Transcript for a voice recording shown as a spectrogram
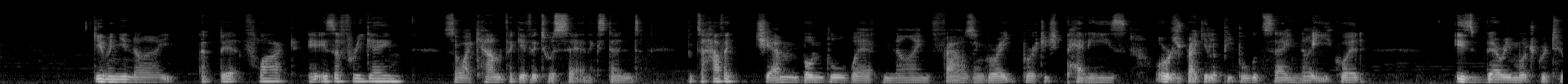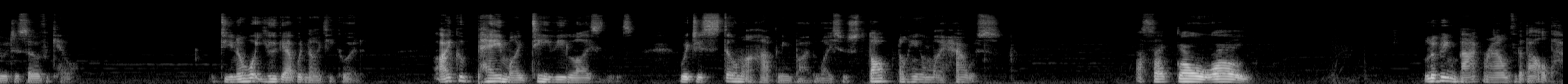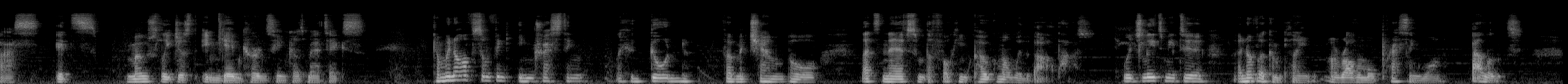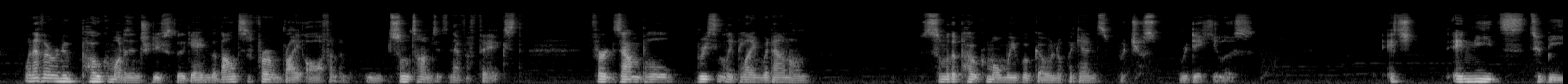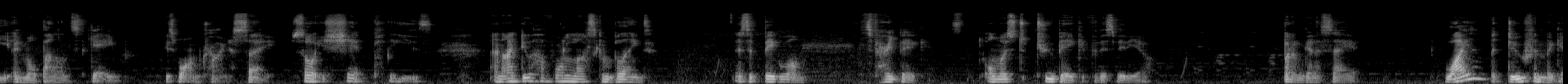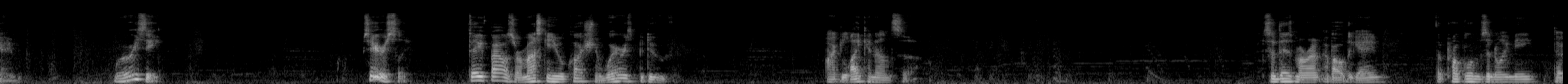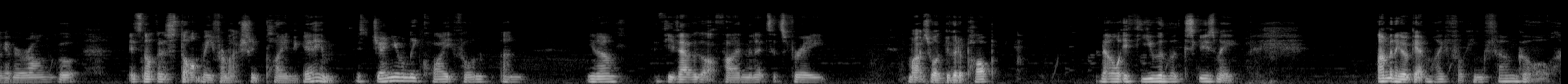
Giving Unite a bit flack, it is a free game, so I can forgive it to a certain extent, but to have a gem bundle worth 9,000 great British pennies, or as regular people would say, 90 quid, is very much gratuitous overkill. Do you know what you could get with 90 quid? I could pay my TV license, which is still not happening by the way, so stop knocking on my house. I said go away. Looping back round to the Battle Pass, it's mostly just in-game currency and cosmetics. Can we not have something interesting, like a gun for Machamp, or let's nerf some of the fucking Pokemon with the Battle Pass? Which leads me to another complaint, a rather more pressing one, balance. Whenever a new Pokemon is introduced to the game, the balance is thrown right off and sometimes it's never fixed. For example, recently playing with Anon, some of the Pokemon we were going up against were just ridiculous. It's it needs to be a more balanced game, is what I'm trying to say. Sort your shit, please. And I do have one last complaint. It's a big one. It's very big. It's almost too big for this video. But I'm gonna say it. Why isn't Bidoof in the game? Where is he? Seriously. Dave Bowser, I'm asking you a question. Where is Bidoof? I'd like an answer. So there's my rant about the game. The problems annoy me, don't get me wrong, but it's not going to stop me from actually playing the game. It's genuinely quite fun, and, you know, if you've ever got five minutes, it's free. Might as well give it a pop. Now, if you will excuse me, I'm gonna go get my fucking phone call.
